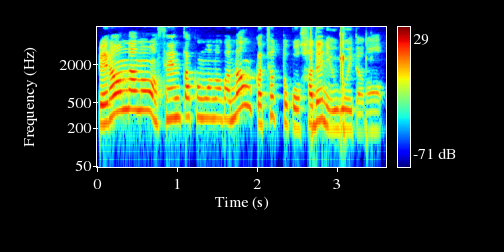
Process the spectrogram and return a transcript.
ベランダの洗濯物がなんかちょっとこう派手に動いたの。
